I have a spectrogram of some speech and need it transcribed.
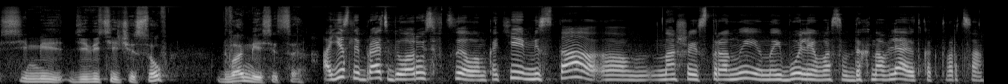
7-9 часов два месяца. А если брать Беларусь в целом, какие места э, нашей страны наиболее вас вдохновляют как творца?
